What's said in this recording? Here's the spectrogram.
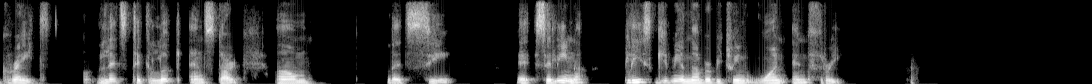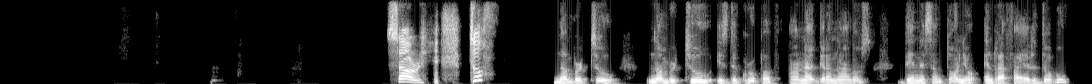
Great. Let's take a look and start. Um, let's see. Uh, Selena, please give me a number between one and three. Sorry, two. Number two. Number two is the group of Ana Granados, Dennis Antonio, and Rafael Dobu.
